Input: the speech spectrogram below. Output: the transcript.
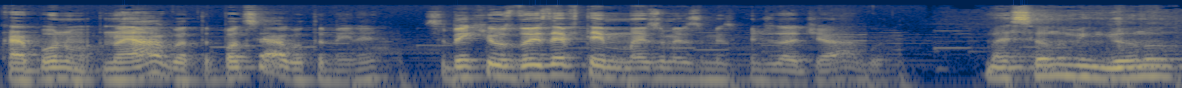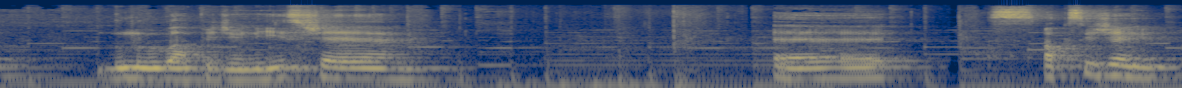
carbono não é água? Pode ser água também, né? Se bem que os dois devem ter mais ou menos a mesma quantidade de água. Mas se eu não me engano, no Rapidinist é, é oxigênio.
